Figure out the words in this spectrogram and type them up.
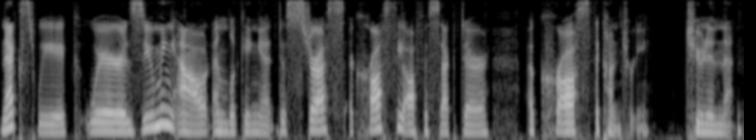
Next week, we're zooming out and looking at distress across the office sector across the country. Tune in then.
